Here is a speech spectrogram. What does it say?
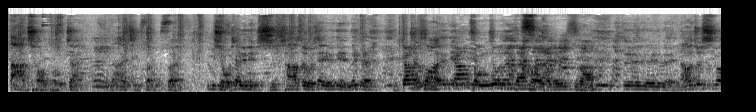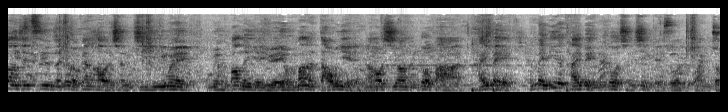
大桥头站，我们的爱情算不算？对不起，我现在有点时差，所以我现在有点那个刚从刚从旧金山回来的意思吗？对 对对对对，然后就希望这次能够有非常好的成绩，因为我们有很棒的演员，有很棒的导演，然后希望能够把台北很美丽的台北能够呈现给所有的观众。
